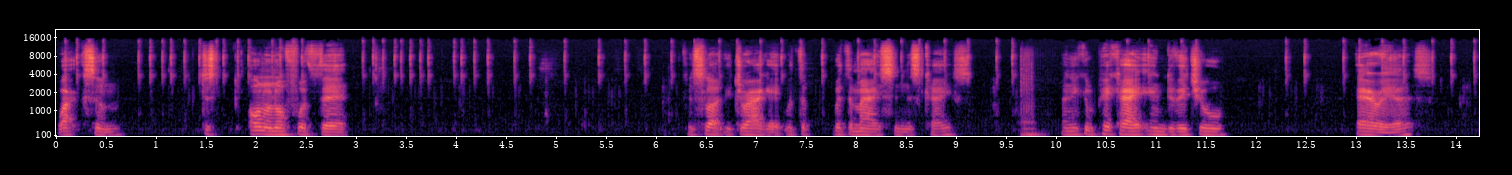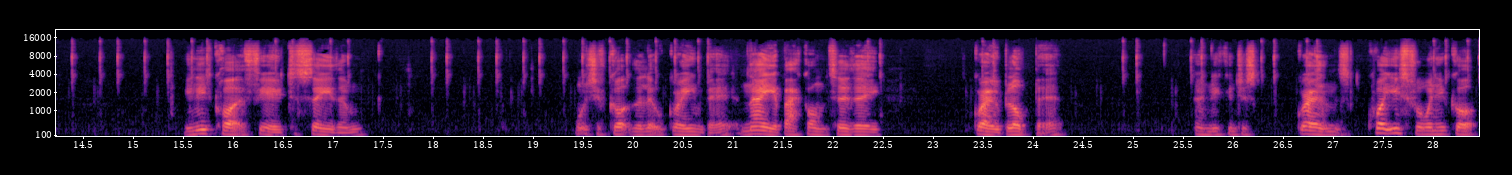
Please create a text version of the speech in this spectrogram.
whack some, on and off with the you can slightly drag it with the with the mouse in this case. And you can pick out individual areas. You need quite a few to see them. Once you've got the little green bit now you're back onto the grow blob bit. And you can just grow them. It's quite useful when you've got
